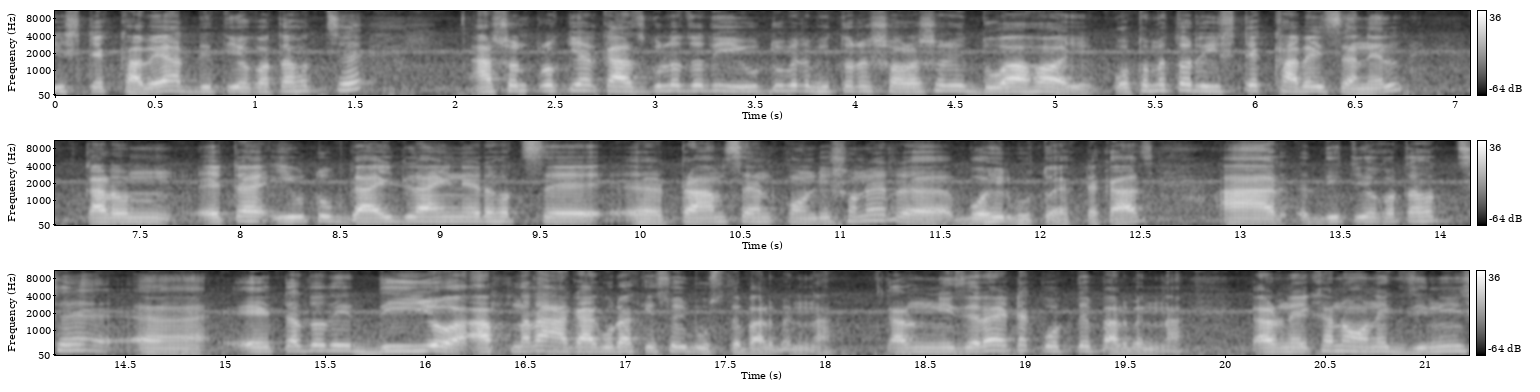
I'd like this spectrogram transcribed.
রিস্টেক খাবে। আর দ্বিতীয় কথা হচ্ছে, আসন প্রক্রিয়ার কাজগুলো যদি ইউটিউবের ভিতরে সরাসরি দেওয়া হয়, প্রথমে তো রিস্টেক খাবেই চ্যানেল কারণ এটা ইউটিউব গাইডলাইনের হচ্ছে টার্মস অ্যান্ড কন্ডিশনের বহির্ভূত একটা কাজ। আর দ্বিতীয় কথা হচ্ছে এটা যদি দিও আপনারা আগাগোড়া কিছুই বুঝতে পারবেন না। কারণ নিজেরা এটা করতে পারবেন না। কারণ এখানে অনেক জিনিস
